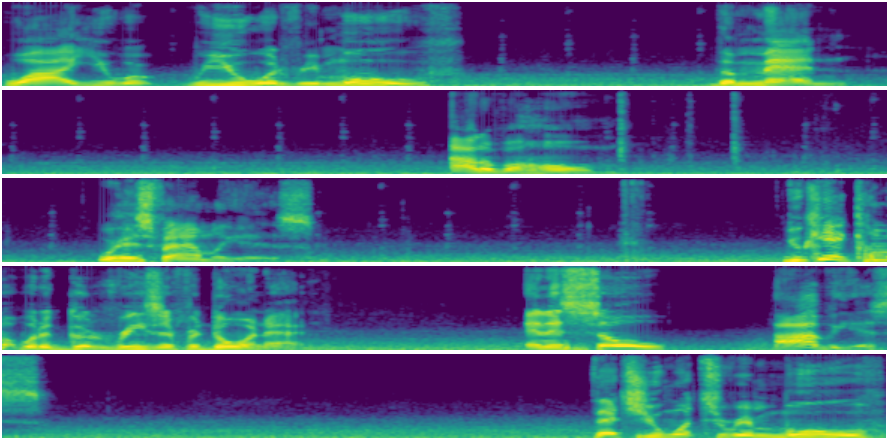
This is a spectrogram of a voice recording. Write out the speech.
why you would you would remove the men out of a home where his family is? You can't come up with a good reason for doing that. And it's so obvious that you want to remove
